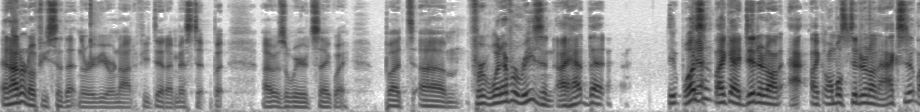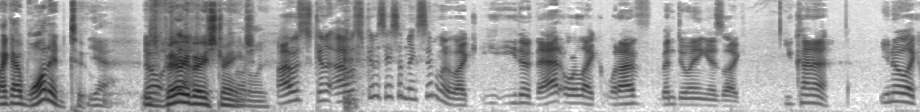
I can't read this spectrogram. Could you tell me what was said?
And I don't know if you said that in the review or not. If you did, I missed it. But uh, it was a weird segue. But um, for whatever reason, I had that. It wasn't like I did it on, like almost did it on accident. Like I wanted to. Yeah, It was No, very, yeah, very strange. totally. I was gonna I was gonna say something similar, like e- either that or like what I've been doing is like you kind of, you know, like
